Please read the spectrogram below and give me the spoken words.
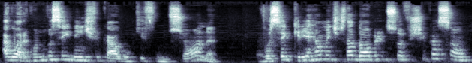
Agora, quando você identificar algo que funciona, você cria realmente essa dobra de sofisticação.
